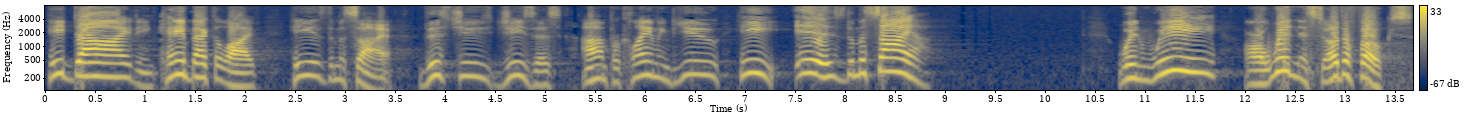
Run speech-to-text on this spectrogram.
He died and came back to life. He is the Messiah. This Jesus I'm proclaiming to you, He is the Messiah. When we are a witness to other folks,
